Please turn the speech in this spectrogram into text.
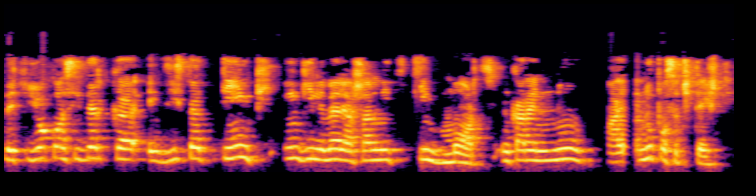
Deci eu consider că există timp, în ghilimele așa numiți timp morți, în care nu, ai, nu poți să citești.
